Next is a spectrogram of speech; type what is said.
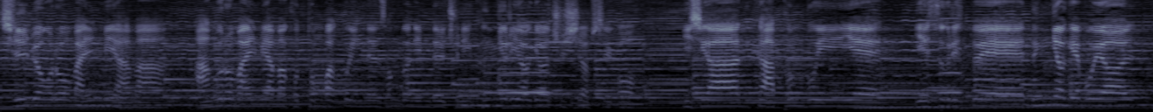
질병으로 말미암아 암으로 말미암아 고통받고 있는 성도님들 주님 극률이 여겨 주시옵시고 이 시간 그 아픈 부위에 예수 그리스도의 능력의 보혈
